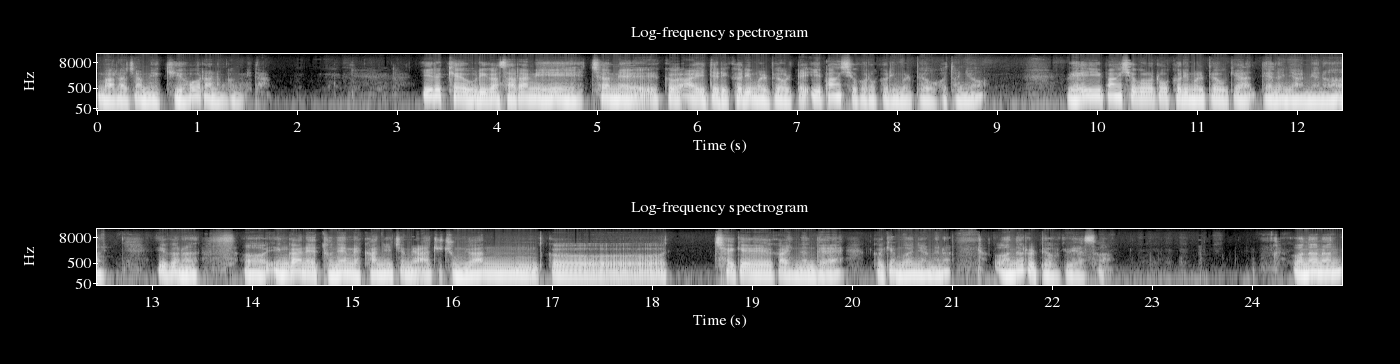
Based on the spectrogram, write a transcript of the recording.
말하자면 기호라는 겁니다. 이렇게 우리가 사람이 처음에 그 아이들이 그림을 배울 때 이 방식으로 그림을 배우거든요. 왜 이 방식으로 그림을 배우게 되느냐 하면은 이거는 어 인간의 두뇌 메커니즘에 아주 중요한 그 체계가 있는데 그게 뭐냐면은 언어를 배우기 위해서 언어는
